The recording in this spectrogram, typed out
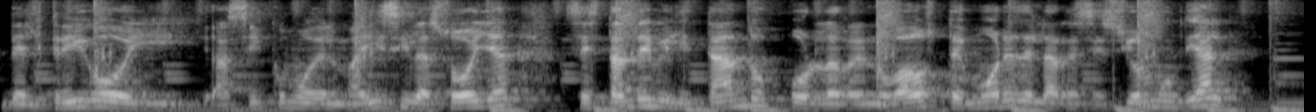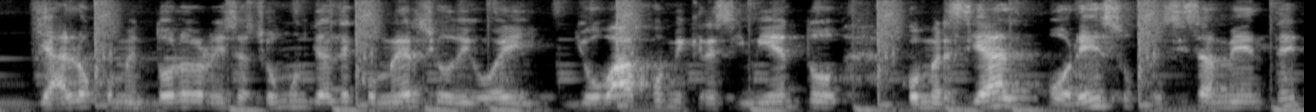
del trigo y así como del maíz y la soya se están debilitando por los renovados temores de la recesión mundial. Ya lo comentó la Organización Mundial de Comercio, digo, hey, yo bajo mi crecimiento comercial, por eso precisamente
